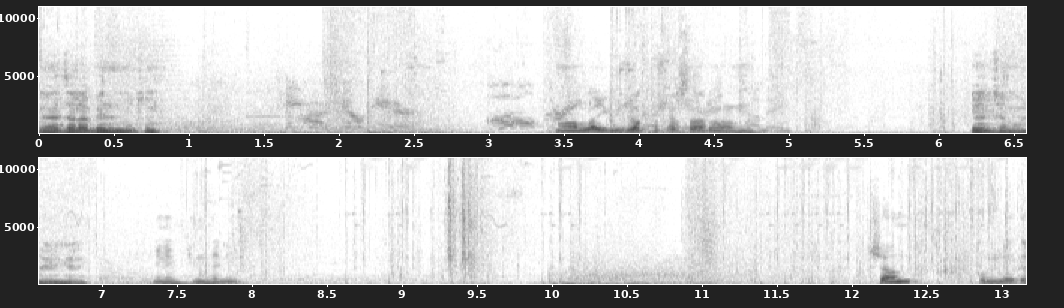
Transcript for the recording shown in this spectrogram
Nerede la benim notum? Vallahi 160 hasarı var coming. Geleceğim oraya geri. Benimkinden iyi. Can fulle de.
